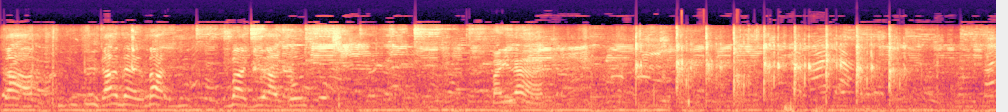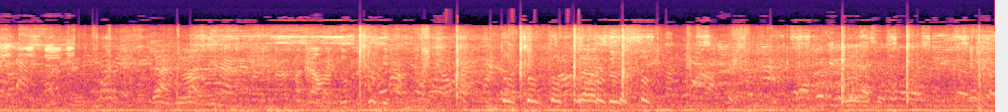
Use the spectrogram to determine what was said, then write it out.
Tá, tá, né? Mas, mas, Bailar. Bailar. toc, toc, toc, toc, toc, toc, toc,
